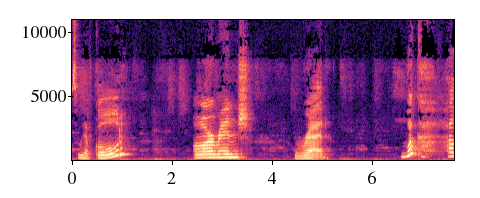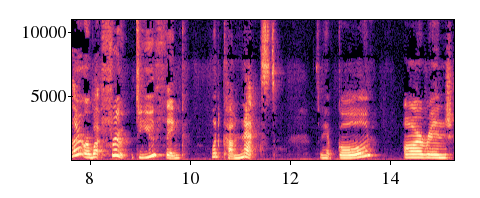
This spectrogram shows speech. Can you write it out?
So we have gold, orange, red. What color or what fruit do you think would come next? So we have gold, orange,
